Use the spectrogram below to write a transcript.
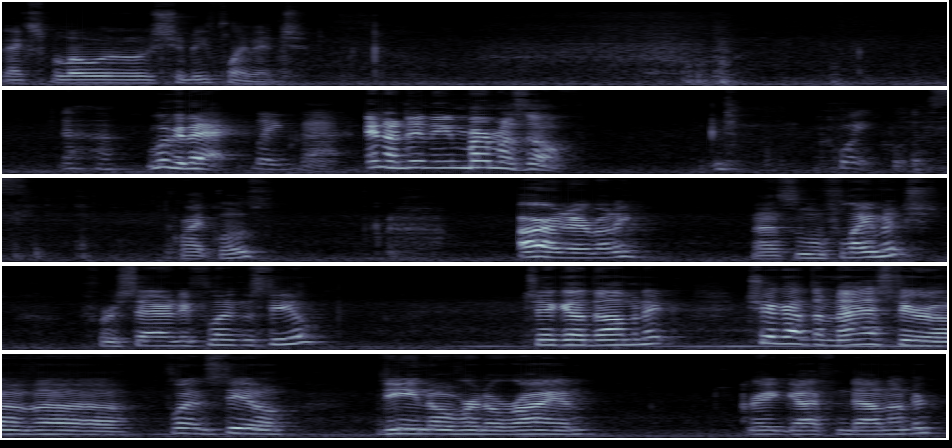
Next below should be flamage. Uh-huh. Look at that! Like that. And I didn't even burn myself. Quite close. Quite close. All right, everybody. Nice little flamage for Saturday Flint and Steel. Check out Dominic. Check out the master of uh, Flint and Steel, Dean over at Orion. Great guy from down under.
